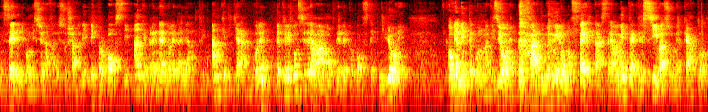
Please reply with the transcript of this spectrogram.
in sede di Commissione Affari Sociali e proposti, anche prendendole dagli altri, anche dichiarandole, perché le consideravamo delle proposte migliori. Ovviamente con una visione, far diminuire un'offerta estremamente aggressiva sul mercato,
